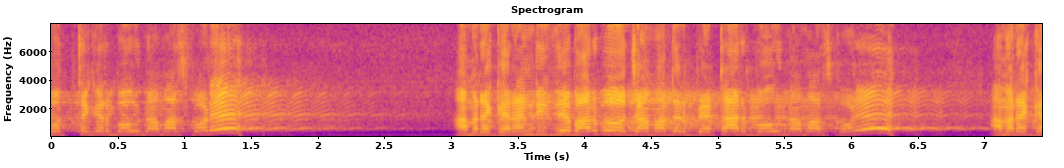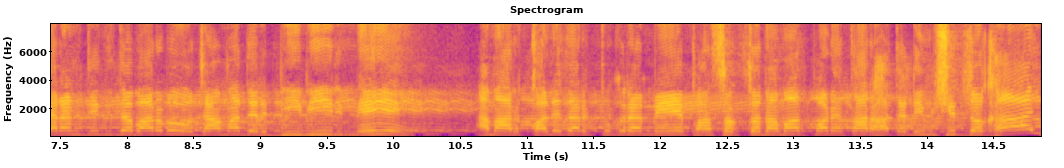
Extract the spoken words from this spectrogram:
প্রত্যেকের বউ নামাজ পড়ে আমরা গ্যারান্টি দিতে পারব যে আমাদের বেটার বউ নামাজ পড়ে। আমরা গ্যারান্টি দিতে পারব যে আমাদের বিবির মেয়ে, আমার কলেজার টুকরা মেয়ে পাঁচক্ত নামাজ পড়ে, তার হাতে ডিম সিদ্ধ খায়।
